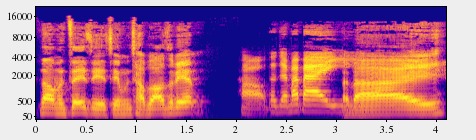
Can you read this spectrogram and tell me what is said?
那我们这一集的节目差不多到这边，好，大家拜拜，拜。拜。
